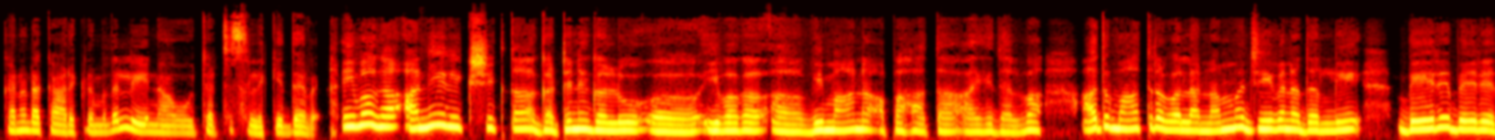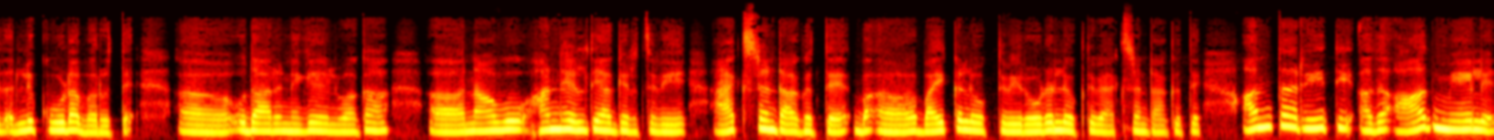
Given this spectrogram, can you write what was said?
ಕನ್ನಡ ಕಾರ್ಯಕ್ರಮದಲ್ಲಿ ನಾವು ಚರ್ಚಿಸಲಿಕ್ಕಿದ್ದೇವೆ. ಇವಾಗ ಅನಿರೀಕ್ಷಿತ ಘಟನೆಗಳು ಇವಾಗ ವಿಮಾನ ಅಪಘಾತ ಆಗಿದೆ ಅಲ್ವಾ ಅದು ಮಾತ್ರವಲ್ಲ ನಮ್ಮ ಜೀವನದಲ್ಲಿ ಬೇರೆ ಬೇರೆದಲ್ಲಿ ಕೂಡ ಬರುತ್ತೆ. ಉದಾಹರಣೆಗೆ ಇರುವಾಗ ಆ, ನಾವು ಅನ್ಹೆಲ್ತಿ ಆಗಿರ್ತೀವಿ ಆಕ್ಸಿಡೆಂಟ್ ಆಗುತ್ತೆ ಬೈಕಲ್ಲಿ ಹೋಗ್ತೀವಿ ರೋಡಲ್ಲಿ ಹೋಗ್ತೀವಿ ಆಕ್ಸಿಡೆಂಟ್ ಆಗುತ್ತೆ. ಅಂತ ರೀತಿ ಅದು ಆದಮೇಲೆ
